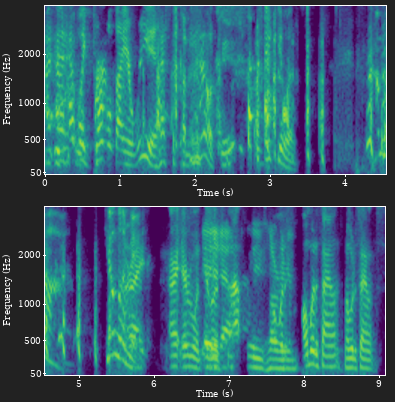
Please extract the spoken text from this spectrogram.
I I, I have like verbal diarrhea. It has to come out, dude. It's ridiculous. Come on, killing All me. right, all right, everyone, Get everyone it out, stop. please. Moment Hurry. of, moment of silence. Moment of silence.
